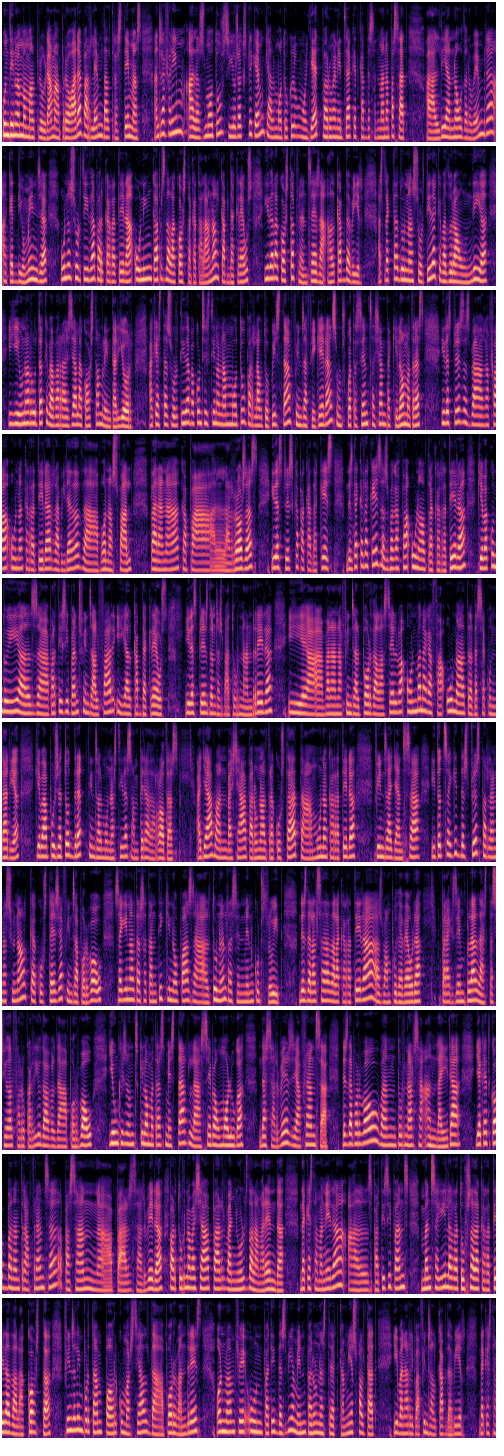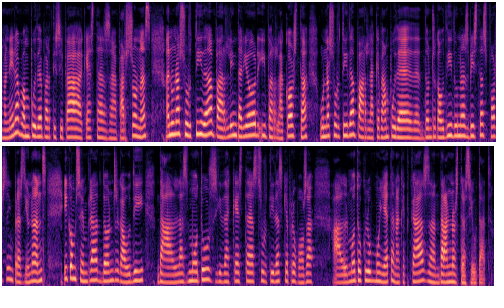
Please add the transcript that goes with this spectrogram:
Continuem amb el programa, però ara parlem d'altres temes. Ens referim a les motos i us expliquem que el Motoclub Mollet va organitzar aquest cap de setmana passat, el dia 9 de novembre, aquest diumenge, una sortida per carretera unint caps de la costa catalana, el Cap de Creus, i de la costa francesa, el Cap de Vir. Es tracta d'una sortida que va durar un dia i una ruta que va barrejar la costa amb l'interior. Aquesta sortida va consistir en anar amb moto per l'autopista fins a Figueres, uns 460 quilòmetres, i després es va agafar un una carretera revirada de bon asfalt per anar cap a les Roses i després cap a Cadaqués. Des de Cadaqués es va agafar una altra carretera que va conduir els eh, participants fins al Far i al Cap de Creus i després doncs, es va tornar enrere i eh, van anar fins al Port de la Selva on van agafar una altra de secundària que va pujar tot dret fins al monestir de Sant Pere de Rodes. Allà van baixar per un altre costat amb una carretera fins a Llançà i tot seguit després per la Nacional que costeja fins a Portbou, seguint el traçat antic i no pas al túnel recentment construït. Des de l'alçada de la carretera es van poder veure, per exemple, l'estació del ferrocarril de, de Portbou i un, uns quilòmetres més tard la seva homòloga de Cervers a França. Des de Portbou van tornar-se a enlairar i aquest cop van entrar a França passant eh, per Cervera per tornar a baixar per Banyuls de la Marenda. D'aquesta manera, els participants van seguir la retorçada carretera de la costa costa fins a l'important port comercial de Port Vendrés, on van fer un petit desviament per un estret camí asfaltat i van arribar fins al Cap de Vir. D'aquesta manera van poder participar aquestes eh, persones en una sortida per l'interior i per la costa, una sortida per la que van poder doncs, gaudir d'unes vistes força impressionants i, com sempre, doncs, gaudir de les motos i d'aquestes sortides que proposa el Motoclub Mollet, en aquest cas, de la nostra ciutat.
